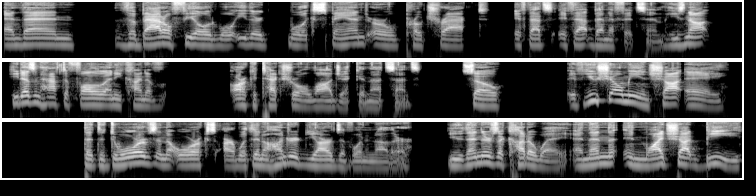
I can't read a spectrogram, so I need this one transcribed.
and then the battlefield will either will expand or will protract if that's if that benefits him. He's not he doesn't have to follow any kind of architectural logic in that sense. So if you show me in shot A that the dwarves and the orcs are within 100 yards of one another, you then there's a cutaway and then in wide shot B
